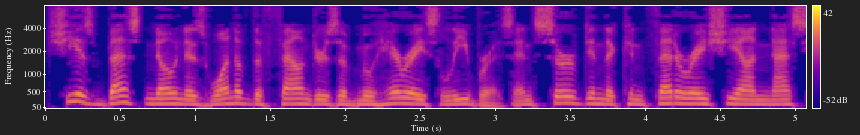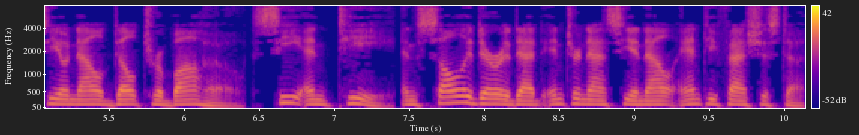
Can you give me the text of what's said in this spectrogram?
She is best known as one of the founders of Mujeres Libres and served in the Confederación Nacional del Trabajo and Solidaridad Internacional Antifascista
